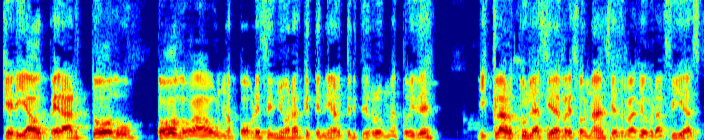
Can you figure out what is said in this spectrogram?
quería operar todo, todo a una pobre señora que tenía artritis reumatoide. Y claro, tú le hacías resonancias, radiografías,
